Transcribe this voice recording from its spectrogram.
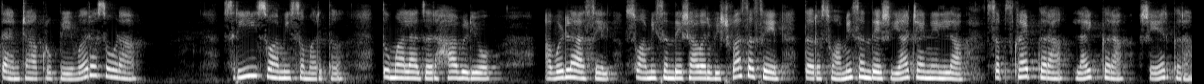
त्यांच्या कृपेवर सोडा. श्री स्वामी समर्थ तुम्हाला जर हा व्हिडिओ आवडला असेल स्वामी संदेशावर विश्वास असेल तर स्वामी संदेश या चॅनेलला सबस्क्राईब करा लाईक करा शेअर करा.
